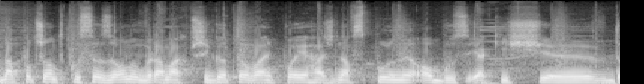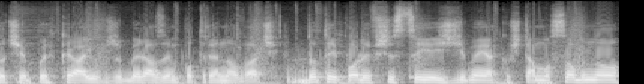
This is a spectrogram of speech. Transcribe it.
na początku sezonu w ramach przygotowań pojechać na wspólny obóz jakiś e, do ciepłych krajów, żeby razem potrenować. Do tej pory wszyscy jeździmy jakoś tam osobno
